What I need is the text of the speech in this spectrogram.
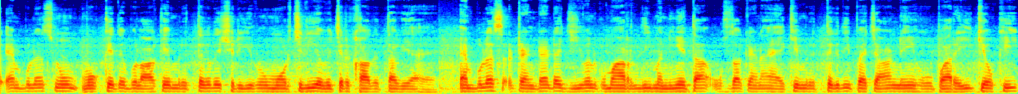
ਐਂਬੂਲੈਂਸ ਨੂੰ ਮੌਕੇ ਤੇ ਬੁਲਾ ਕੇ ਮ੍ਰਿਤਕ ਦੇ ਸਰੀਰ ਨੂੰ ਮੋਰਚਰੀ ਵਿੱਚ ਰਖਾ ਦਿੱਤਾ ਗਿਆ ਹੈ। ਐਂਬੂਲੈਂਸ ਅਟੈਂਡੈਂਟ ਜੀਵਨ ਕੁਮਾਰ ਦੀ ਮੰਨੀਏ ਤਾਂ ਉਸ ਦਾ ਕਹਿਣਾ ਹੈ ਕਿ ਮ੍ਰਿਤਕ ਦੀ ਪਛਾਣ ਨਹੀਂ ਹੋ ਪਾ ਰਹੀ ਕਿਉਂਕਿ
